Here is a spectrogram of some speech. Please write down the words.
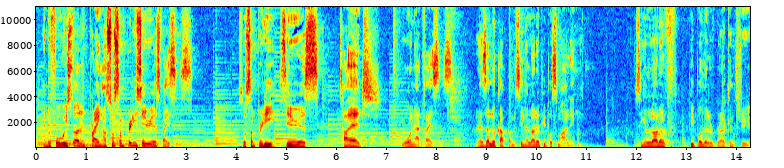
And before we started praying, I saw some pretty serious faces. Saw some pretty serious, tired, worn out faces. But as I look up, I'm seeing a lot of people smiling. I'm seeing a lot of people that have broken through.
